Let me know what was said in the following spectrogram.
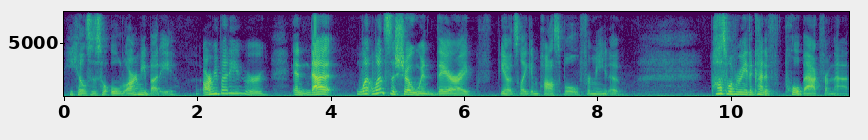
he kills his old army buddy army buddy or and that once the show went there i you know it's like impossible for me to possible for me to kind of pull back from that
